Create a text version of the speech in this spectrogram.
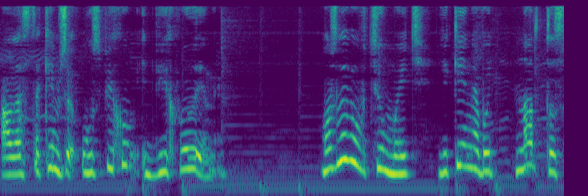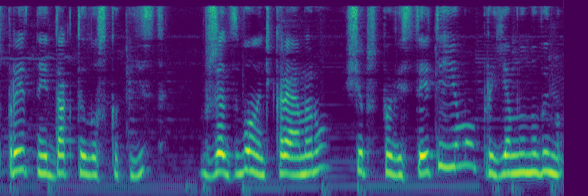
але з таким же успіхом і дві хвилини. Можливо, в цю мить який-небудь надто спритний дактилоскопіст вже дзвонить кремеру, щоб сповістити йому приємну новину.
